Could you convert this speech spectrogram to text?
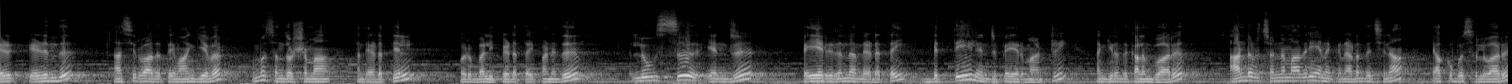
எழு எழுந்து ஆசீர்வாதத்தை வாங்கியவர். ரொம்ப சந்தோஷமா அந்த இடத்தில் ஒரு பலிப்பீடத்தை பணிது லூசு என்று பெயர் இருந்த அந்த இடத்தை பெத்தேல் என்று பெயர் மாற்றி அங்கிருந்து கிளம்புவார். ஆண்டவர் சொன்ன மாதிரி எனக்கு நடந்துச்சுன்னா யாக்கோபு சொல்லுவார்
